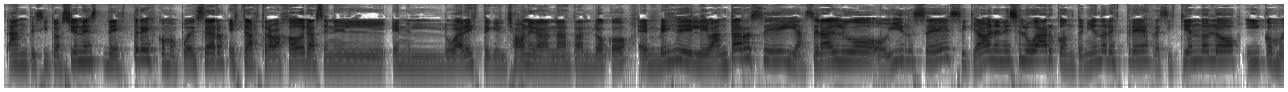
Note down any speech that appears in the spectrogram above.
ante situaciones de estrés como puede ser estas trabajadoras en el, en el lugar este que el chabón era nada tan loco, en vez de levantarse y hacer algo o irse, se quedaban en ese lugar conteniendo el estrés, resistiéndolo y como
